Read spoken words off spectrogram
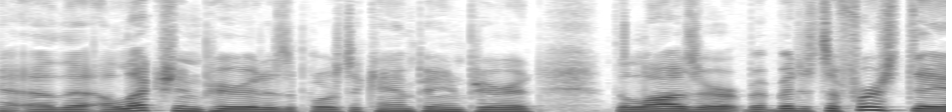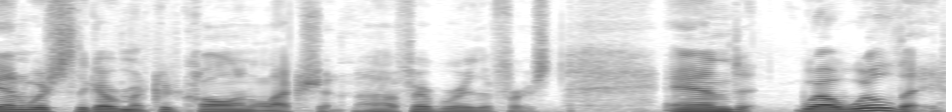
uh, the election period as opposed to campaign period. The laws are, but but it's the first day on which the government could call an election, uh, February the first, and well, will they?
